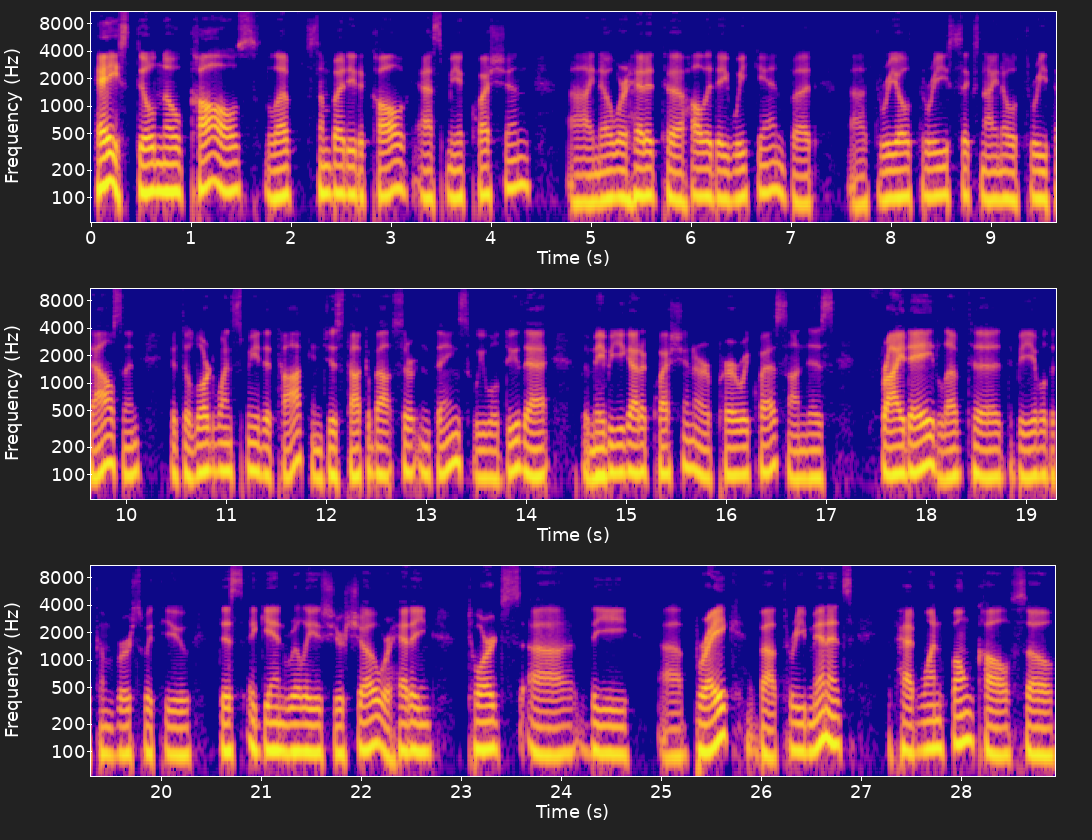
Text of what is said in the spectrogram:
hey, still no calls. Love somebody to call, ask me a question. Uh, I know we're headed to holiday weekend, but 303 690 3000. If the Lord wants me to talk and just talk about certain things, we will do that. But maybe you got a question or a prayer request on this Friday. Love to, to be able to converse with you. This, again, really is your show. We're heading towards uh, the uh, break, about three minutes. I've had one phone call. So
